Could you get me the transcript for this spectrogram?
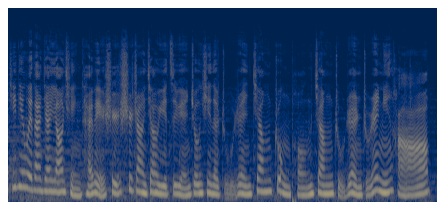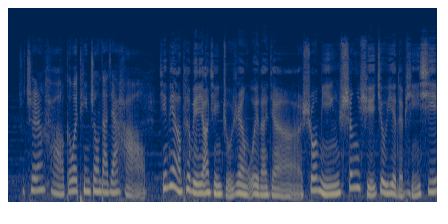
今天为大家邀请台北市视障教育资源中心的主任江仲鹏江主任，主任您好，主持人好，各位听众大家好。今天要特别邀请主任为大家说明升学就业的评析，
